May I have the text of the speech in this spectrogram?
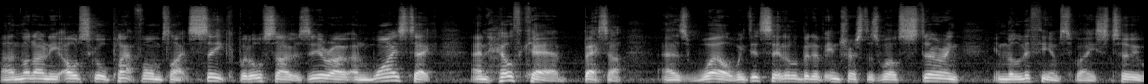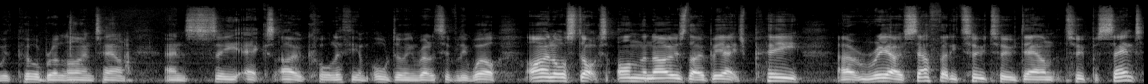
Uh, not only old school platforms like Seek, but also Xero and WiseTech and healthcare better as well. We did see a little bit of interest as well stirring in the lithium space too with Pilbara, Liontown, and CXO, Core Lithium, all doing relatively well. Iron ore stocks on the nose though. BHP, uh, Rio, South 32 2 down 2%.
